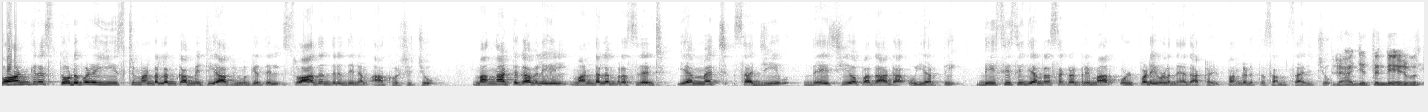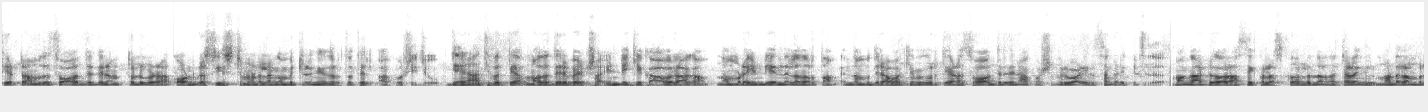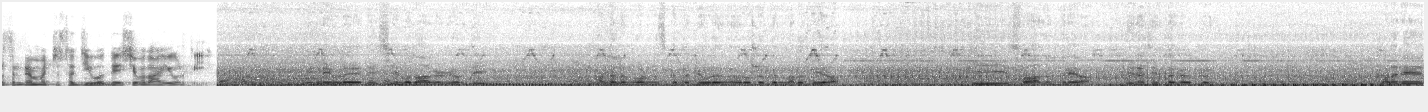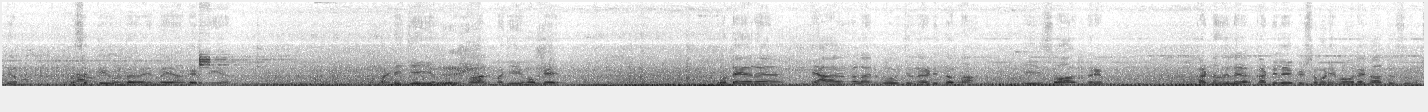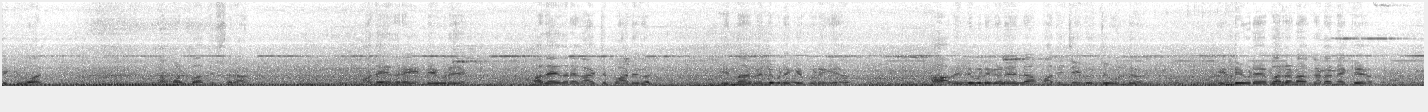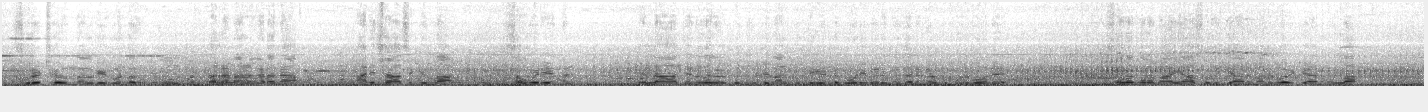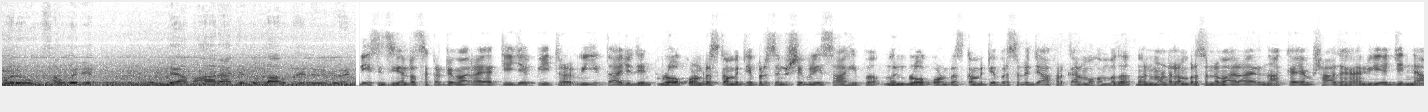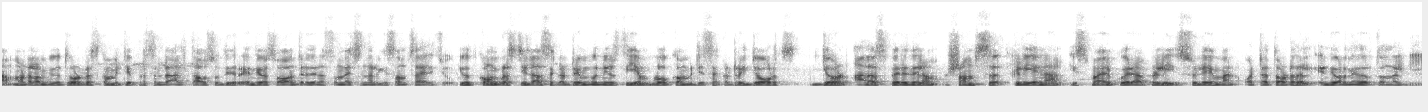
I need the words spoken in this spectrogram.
Congress Thodupuzha east മണ്ഡലം committee ആഭിമുഖ്യത്തിൽ സ്വാതന്ത്ര്യദിനം ആഘോഷിച്ചു. മങ്ങാട്ട് കവലയിൽ മണ്ഡലം പ്രസിഡന്റ് എം എച്ച് സജീവ് ദേശീയ പതാക ഉയർത്തി. ഡി സി സി ജനറൽ സെക്രട്ടറിമാർ ഉൾപ്പെടെയുള്ള നേതാക്കൾ പങ്കെടുത്ത് സംസാരിച്ചു. രാജ്യത്തിന്റെ എഴുപത്തിയെട്ടാമത് സ്വാതന്ത്ര്യ ദിനം തൊടുപുഴ കോൺഗ്രസ് ഈസ്റ്റ് മണ്ഡലം കമ്മിറ്റിയുടെ നേതൃത്വത്തിൽ ആഘോഷിച്ചു. ജനാധിപത്യ മതനിരപേക്ഷ ഇന്ത്യയ്ക്ക് കാവലാകാം നമ്മുടെ ഇന്ത്യയെ നിലനിർത്താം എന്ന മുദ്രാവാക്യം ഉയർത്തിയാണ് സ്വാതന്ത്ര്യദിനാഘോഷ പരിപാടികൾ സംഘടിപ്പിച്ചത്. മങ്ങാട്ടുകവല സെക്കുലർ സ്ക്വയറിൽ നടന്ന ചടങ്ങിൽ മണ്ഡലം പ്രസിഡന്റ് എം എച്ച് സജീവ് ദേശീയ പതാക ഉയർത്തി. ഇന്ത്യയുടെ ദേശീയ പതാക ഉയർത്തി. മണ്ഡലം കോൺഗ്രസ് കമ്മിറ്റിയുടെ നേതൃത്വത്തിൽ നടത്തിയ ഈ സ്വാതന്ത്ര്യ ദിനചിന്തകൾക്ക് വളരെയധികം പ്രസക്തിയുണ്ട് എന്ന് ഞാൻ കരുതുകയാണ് പണ്ഡിറ്റ്ജിയും പാൽമജിയും ഒക്കെ ഒട്ടേറെ ത്യാഗങ്ങൾ അനുഭവിച്ച് നേടിത്തന്ന ഈ സ്വാതന്ത്ര്യം കണ്ണുനിലെ കണ്ണിലെ കൃഷ്ണമണി പോലെ കാത്തു സൂക്ഷിക്കുവാൻ നമ്മൾ ബാധ്യസ്ഥരാണ്. മതേതര ഇന്ത്യയുടെ മതേതര കാഴ്ചപ്പാടുകൾ ഇന്ന് വെല്ലുവിളിക്കപ്പെടുകയാണ്. ആ വെല്ലുവിളികളെല്ലാം അതിജീവിച്ചുകൊണ്ട് ഇന്ത്യയുടെ ഭരണഘടനയ്ക്ക് സുരക്ഷിതം നൽകിക്കൊണ്ട് ഭരണഘടന അനുശാസിക്കുന്ന സൗകര്യങ്ങൾ എല്ലാ ജനതകൾക്കും നൂറ്റി നാൽപ്പത്തി എട്ട് കോടി വരുന്ന ജനങ്ങൾക്കും ഒരുപോലെ സ്വതന്ത്രമായി ആസ്വദിക്കാനും അനുഭവിക്കാനുമുള്ള ഒരു സൗകര്യം ഇന്ത്യ മഹാരാജ്യത്തുണ്ടാകുന്നതിന് വേണ്ടി ഡി സി സി ജനറൽ സെക്രട്ടറിമാരായ T J Peter V Thajudheen block Congress committee president Shibili Sahib മുൻ block Congress committee president Jafar Khan Muhammad മുൻ മണ്ഡലം പ്രസിഡന്റുമാരായിരുന്ന K M Shajahan V A Jinna മണ്ഡലം youth Congress committee president Althaf Sudheer എന്നിവർ സ്വാതന്ത്ര്യദിന സന്ദേശം നൽകി സംസാരിച്ചു. യൂത്ത് കോൺഗ്രസ് ജില്ലാ secretary Muneer C M block committee secretary George John Anas Perunilam Shams Kiliyanal Ismail Kurappally Sulaiman Ottathottathil എന്നിവർ നേതൃത്വം നൽകി.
